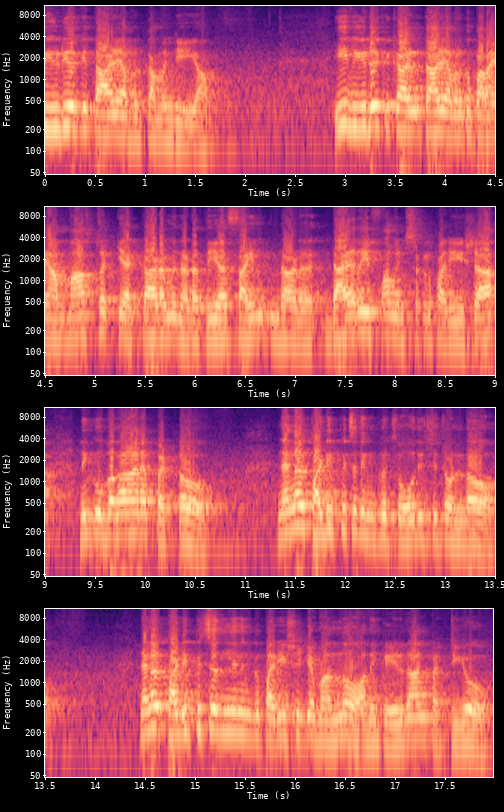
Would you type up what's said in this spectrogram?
വീഡിയോയ്ക്ക് താഴെ അവർക്ക് കമന്റ് ചെയ്യാം. ഈ വീഡിയോയ്ക്ക് കാ- താഴെ അവർക്ക് പറയാം. മാസ്റ്റർ കെ അക്കാഡമി നടത്തിയ സൈൻ എന്താണ്? ഡയറി ഫാം ഇൻസ്ട്രക്ടർ പരീക്ഷ. നിങ്ങൾക്ക് ഉപകാരപ്പെട്ടോ? ഞങ്ങൾ പഠിപ്പിച്ചത് നിങ്ങൾക്ക് ചോദിച്ചിട്ടുണ്ടോ? ഞങ്ങൾ പഠിപ്പിച്ചതിൽ നിങ്ങൾക്ക് പരീക്ഷയ്ക്ക് വന്നോ? അത് നിങ്ങൾക്ക് എഴുതാൻ പറ്റിയോ?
